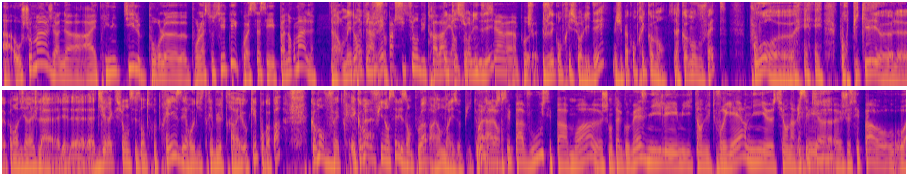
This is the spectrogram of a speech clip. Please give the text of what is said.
à, au chômage, à, à, être inutiles pour le pour la société. Quoi, ça c'est pas normal. Alors, mais donc la répartition sur... du travail. Okay, sur l'idée. Peu... Je, je, vous ai compris sur l'idée, mais j'ai pas compris comment. C'est-à-dire comment vous faites pour euh, pour piquer euh, le, comment dirais-je la, la, la, direction de ces entreprises et redistribuer le travail? Ok, pourquoi pas. Comment vous faites? Et comment bah, vous financez les emplois, par exemple dans les hôpitaux Voilà. Alors c'est pas vous, c'est pas moi, euh, Chantal Gomez, ni les militants de lutte ouvrière, ni si on arrivait, je sais pas, au, au,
